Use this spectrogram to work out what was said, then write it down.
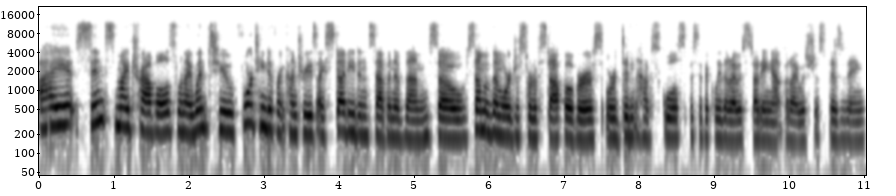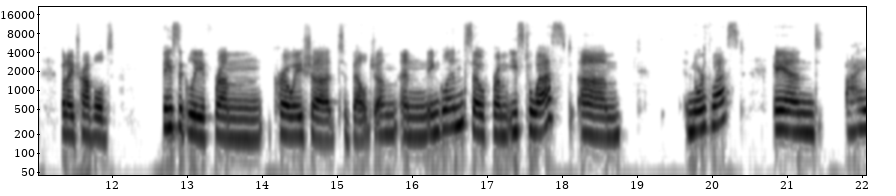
I, since my travels, when I went to 14 different countries, I studied in seven of them. So some of them were just sort of stopovers or didn't have schools specifically that I was studying at, but I was just visiting. But I traveled basically from Croatia to Belgium and England. So from east to west, um, northwest. And I,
